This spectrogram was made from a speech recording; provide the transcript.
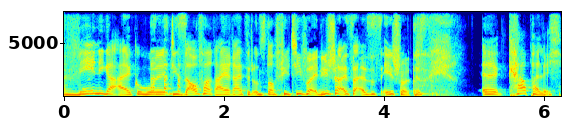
weniger Alkohol, die Sauferei reitet uns noch viel tiefer in die Scheiße, als es eh schon ist. Äh, körperlich.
